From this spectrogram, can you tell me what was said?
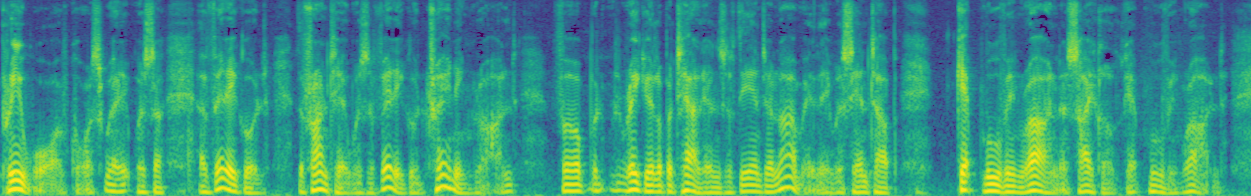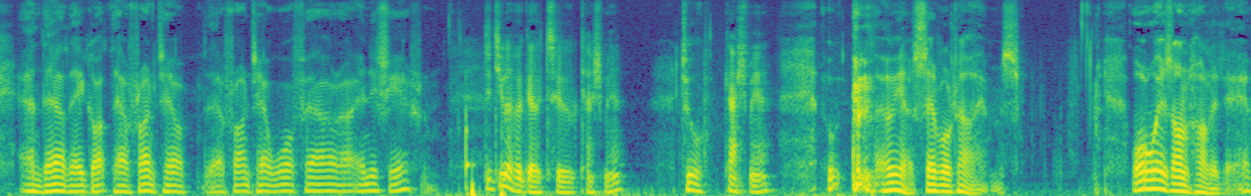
pre-war, of course, where it was a, a very good, the frontier was a very good training ground for regular battalions of the Indian Army. They were sent up kept moving round, the cycle kept moving round, and there they got their frontier their frontier warfare uh, initiation. Did you ever go to Kashmir? To Kashmir? oh yes, several times. Always on holiday,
